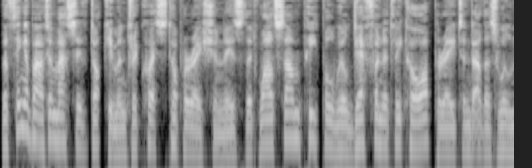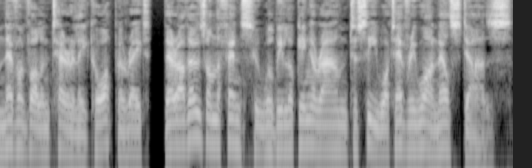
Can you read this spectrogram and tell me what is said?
The thing about a massive document request operation is that while some people will definitely cooperate and others will never voluntarily cooperate, there are those on the fence who will be looking around to see what everyone else does.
